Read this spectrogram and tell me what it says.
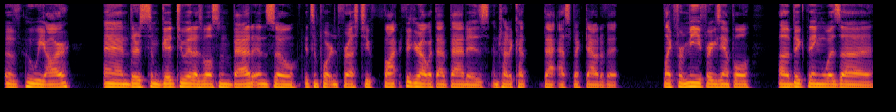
of who we are, and there's some good to it as well as some bad, and so it's important for us to fi- figure out what that bad is and try to cut that aspect out of it. Like for me, for example, a big thing was uh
